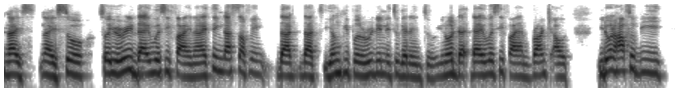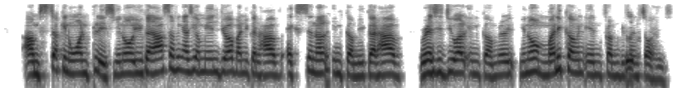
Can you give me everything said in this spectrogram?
Nice, nice. So, so you're really diversifying, and I think that's something that that young people really need to get into. You know, di- diversify and branch out. You don't have to be um stuck in one place. You know, you can have something as your main job, and you can have external income. You can have residual income. You know, money coming in from different sources.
